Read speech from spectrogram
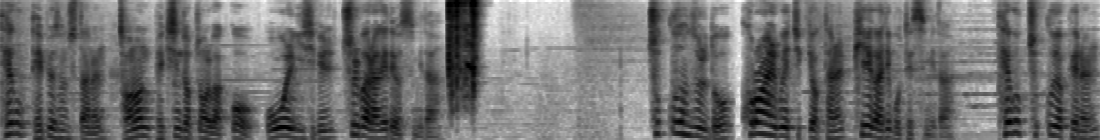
태국 대표 선수단은 전원 백신 접종을 받고 5월 20일 출발하게 되었습니다. 축구 선수들도 코로나19의 직격탄을 피해가지 못했습니다. 태국 축구협회는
